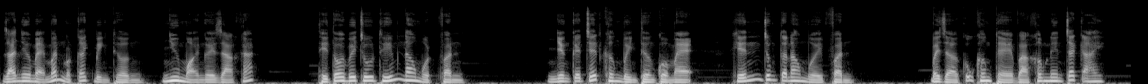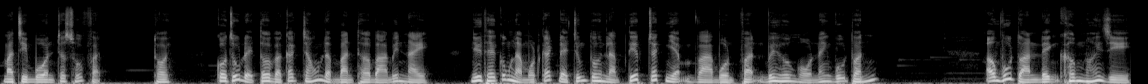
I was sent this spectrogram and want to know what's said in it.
Giá như mẹ mất một cách bình thường như mọi người già khác, thì tôi với chú thím đau một phần. Nhưng cái chết không bình thường của mẹ khiến chúng ta đau mười phần. Bây giờ cũng không thể và không nên trách ai, mà chỉ buồn cho số phận. Thôi, cô chú để tôi và các cháu lập bàn thờ bà bên này. Như thế cũng là một cách để chúng tôi làm tiếp trách nhiệm và bổn phận với hương hồn anh Vũ Tuấn. Ông Vũ Toàn định không nói gì,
